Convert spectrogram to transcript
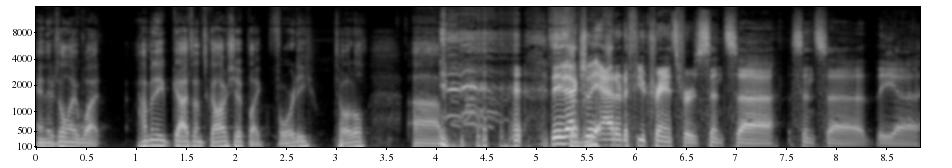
and there's only what how many guys on scholarship? Like forty total. Um, They've actually added a few transfers since uh, since uh, the uh,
